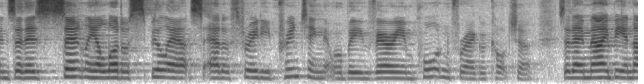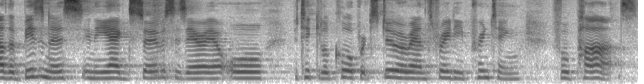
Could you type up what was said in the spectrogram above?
And so there's certainly a lot of spillouts out of 3D printing that will be very important for agriculture. So there may be another business in the ag services area or particular corporates do around 3D printing for parts.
